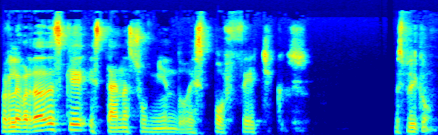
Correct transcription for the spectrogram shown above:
Pero la verdad es que están asumiendo, es por fe, chicos. ¿Me explico?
